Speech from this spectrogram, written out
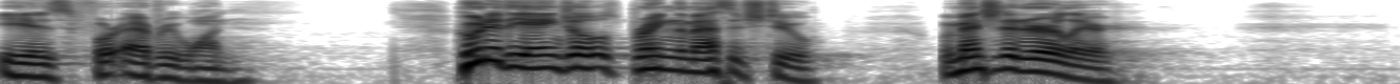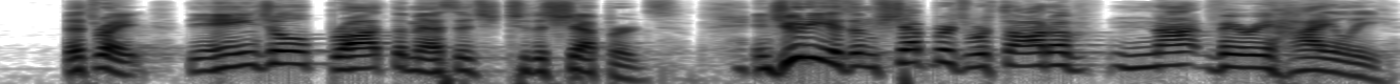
is for everyone. Who did the angels bring the message to? We mentioned it earlier. That's right. The angel brought the message to the shepherds. In Judaism, shepherds were thought of not very highly.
